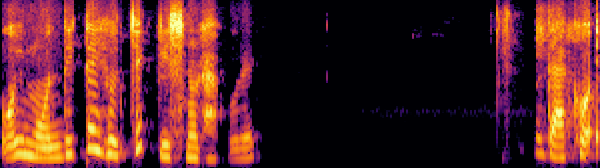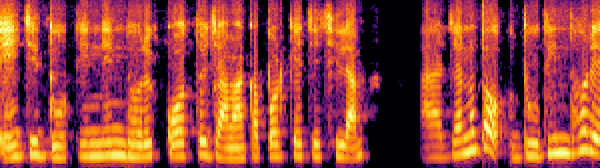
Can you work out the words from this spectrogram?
ওই মন্দিরটাই হচ্ছে কৃষ্ণ ঠাকুরের। দেখো, এই যে দু তিন দিন ধরে কত জামা কাপড় কেচেছিলাম। আর জানো তো দুদিন ধরে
